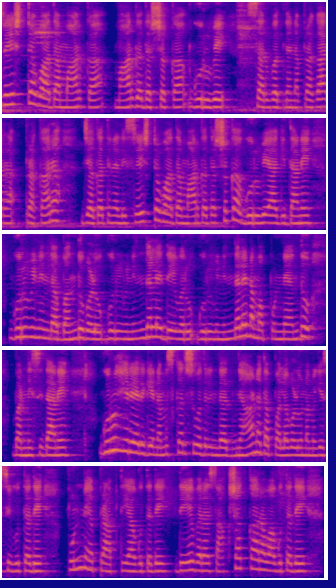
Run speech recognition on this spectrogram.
ಶ್ರೇಷ್ಠವಾದ ಮಾರ್ಗ, ಮಾರ್ಗದರ್ಶಕ, ಗುರುವೇ. ಸರ್ವಜ್ಞನ ಪ್ರಕಾರ ಪ್ರಕಾರ ಜಗತ್ತಿನಲ್ಲಿ ಶ್ರೇಷ್ಠವಾದ ಮಾರ್ಗದರ್ಶಕ, ಗುರುವೇ ಆಗಿದ್ದಾನೆ. ಗುರುವಿನಿಂದ ಬಂಧುಗಳು, ಗುರುವಿನಿಂದಲೇ ದೇವರು, ಗುರುವಿನಿಂದಲೇ ನಮ್ಮ ಪುಣ್ಯ ಎಂದು ಬಣ್ಣಿಸಿದ್ದಾನೆ. ಗುರು ಹಿರಿಯರಿಗೆ ನಮಸ್ಕರಿಸುವುದರಿಂದ ಜ್ಞಾನದ ಫಲಗಳು ನಮಗೆ ಸಿಗುತ್ತದೆ. ಪುಣ್ಯ ಪ್ರಾಪ್ತಿಯಾಗುತ್ತದೆ. ದೇವರ ಸಾಕ್ಷಾತ್ಕಾರವಾಗುತ್ತದೆ.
